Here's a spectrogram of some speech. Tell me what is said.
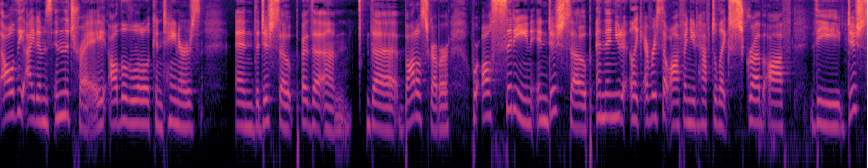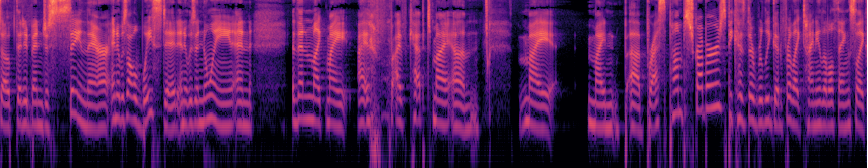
all the items in the tray, all the little containers and the dish soap or the, um, the bottle scrubber were all sitting in dish soap. And then you'd like every so often you'd have to like scrub off the dish soap that had been just sitting there. And it was all wasted and it was annoying. And, and then like my I I've kept my um my my uh, breast pump scrubbers because they're really good for like tiny little things, so like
